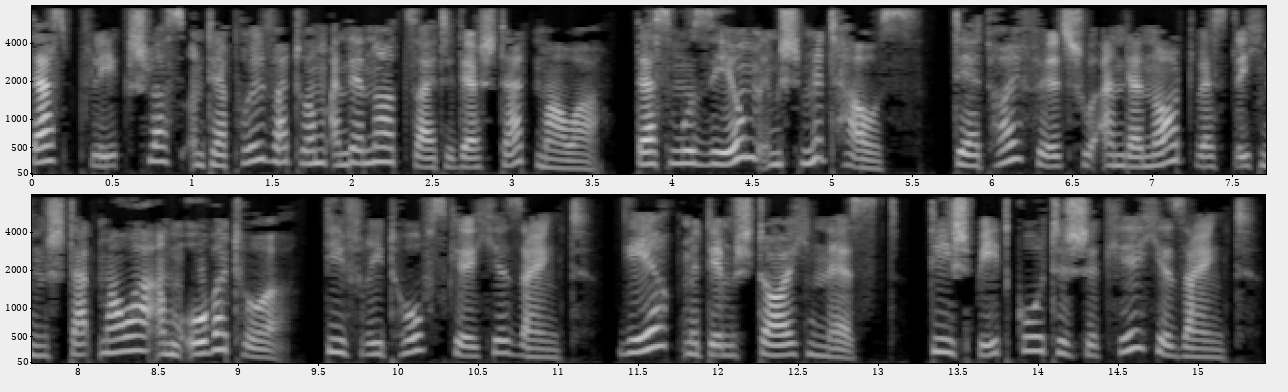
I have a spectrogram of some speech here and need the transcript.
Das Pflegschloss und der Pulverturm an der Nordseite der Stadtmauer. Das Museum im Schmidthaus. Der Teufelsschuh an der nordwestlichen Stadtmauer am Obertor. Die Friedhofskirche St. Georg mit dem Storchennest. Die spätgotische Kirche St.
